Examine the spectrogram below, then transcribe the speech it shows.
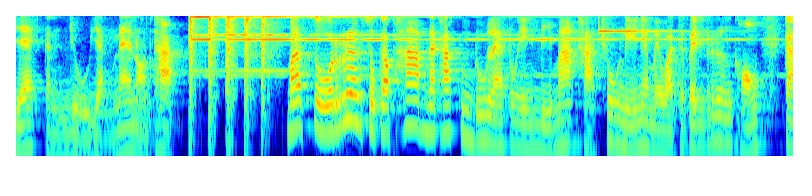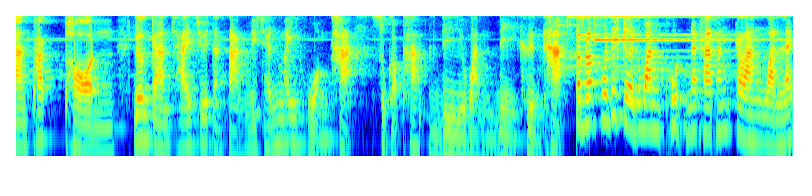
แยกกันอยู่อย่างแน่นอนค่ะ มาสู่เรื่องสุขภาพนะคะ คุณดูแลตัวเองดีมากค่ะ ช่วงนี้เนี่ยไม่ว่าจะเป็นเรื่องของการพักผ่อนเรื่องการใช้ชีวิตต่างๆ ดิฉันไม่ห่วงค่ะ สุขภาพดีวันดีคืนค่ะสำหรับคนที่เกิดวันพุธนะคะ ทั้งกลางวันและ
